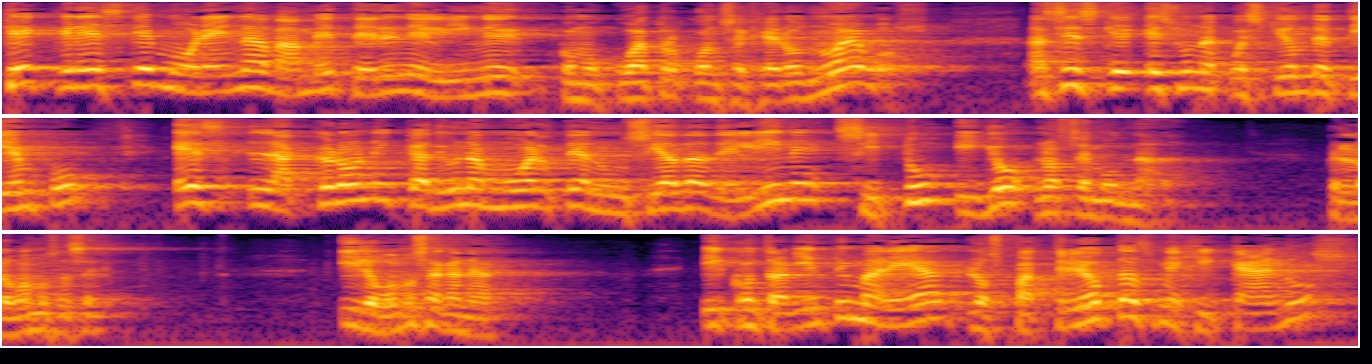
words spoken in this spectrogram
¿Qué crees que Morena va a meter en el INE como cuatro consejeros nuevos? Así es que es una cuestión de tiempo, es la crónica de una muerte anunciada del INE si tú y yo no hacemos nada. Pero lo vamos a hacer. Y lo vamos a ganar. Y contra viento y marea, los patriotas mexicanos,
